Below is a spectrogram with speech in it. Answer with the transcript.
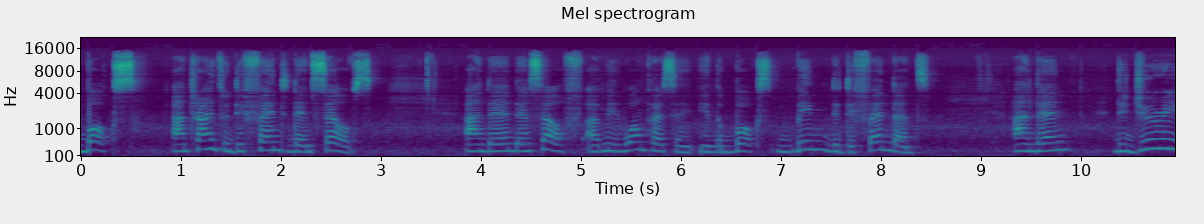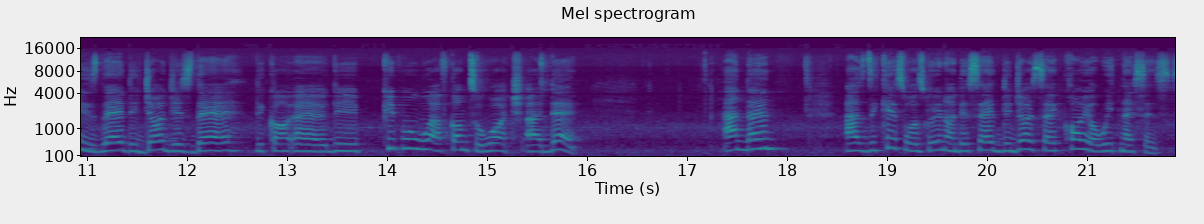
box and trying to defend themselves. And then themselves, I mean, one person in the box being the defendant. And then the jury is there, the judge is there, the, uh, the people who have come to watch are there. And then, as the case was going on, they said, the judge said, call your witnesses.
